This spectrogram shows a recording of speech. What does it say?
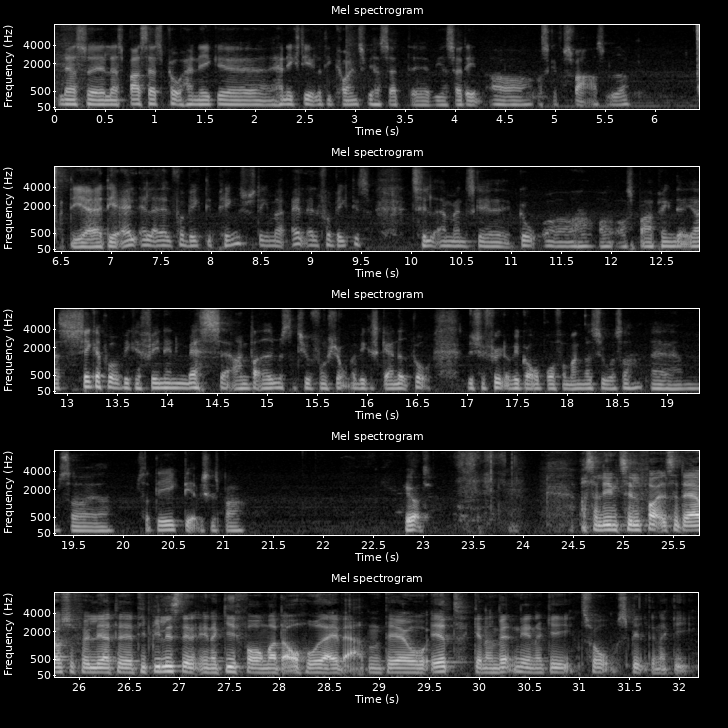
lad, os, øh, lad os bare satse på, at han ikke, øh, han ikke stjæler de coins, vi har sat, øh, vi har sat ind, og, og skal forsvare osv. Det er, det er alt, alt, alt for vigtigt. Pengesystemet er alt, alt for vigtigt til, at man skal gå og, og, og spare penge der. Jeg er sikker på, at vi kan finde en masse andre administrative funktioner, vi kan skære ned på, hvis vi føler, at vi går og bruger for mange ressourcer. Um, så, så det er ikke der, vi skal spare. Hørt. Og så lige en tilføjelse, det er jo selvfølgelig, at øh, de billigste energiformer, der overhovedet er i verden, det er jo et, genanvendelig energi, to, spildt energi.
